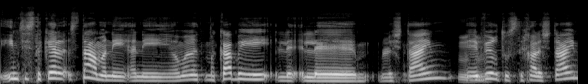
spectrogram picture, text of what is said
אם תסתכל, סתם, אני, אני אומרת מכבי לשתיים, אה, וירטוס, סליחה, לשתיים.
